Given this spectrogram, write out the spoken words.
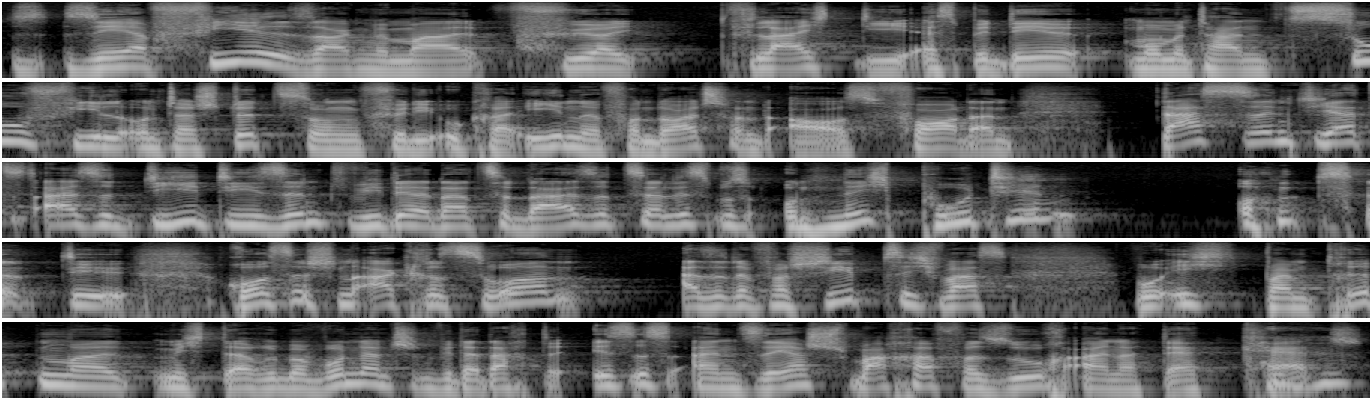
sehr viel, sagen wir mal, für vielleicht die SPD momentan zu viel Unterstützung für die Ukraine von Deutschland aus fordern. Das sind jetzt also die, die sind wie der Nationalsozialismus und nicht Putin und die russischen Aggressoren also da verschiebt sich was, wo ich beim dritten Mal mich darüber wundern schon wieder dachte, ist es ein sehr schwacher Versuch einer Dead Cat,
